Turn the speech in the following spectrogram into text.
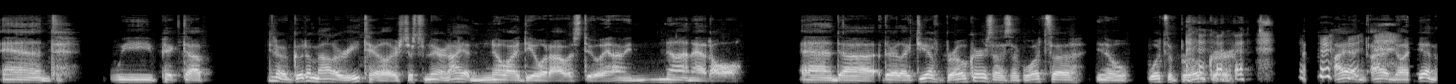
and we picked up, you know, a good amount of retailers just from there. And I had no idea what I was doing. I mean, none at all. And uh, they're like, "Do you have brokers?" I was like, "What's a, you know, what's a broker?" I had I had no idea.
